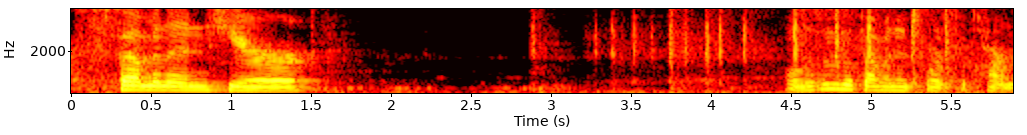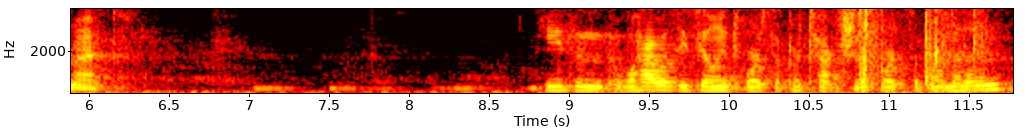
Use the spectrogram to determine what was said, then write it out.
feminine here? Well, this is the feminine towards the karmic. He's in, well, how is he feeling towards the protection towards the feminine?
